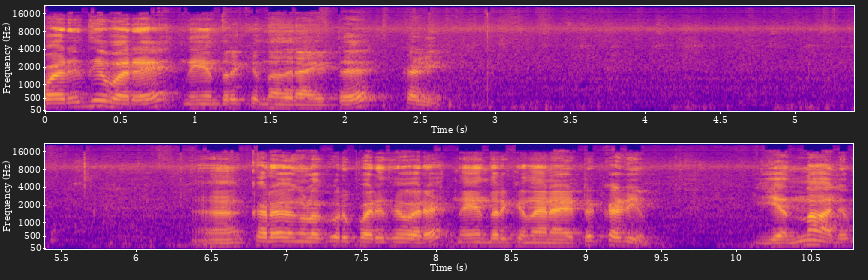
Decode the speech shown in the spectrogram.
പരിധി വരെ നിയന്ത്രിക്കുന്നതിനായിട്ട് കഴിയും. കലഹങ്ങളൊക്കെ ഒരു പരിധി വരെ നിയന്ത്രിക്കുന്നതിനായിട്ട് കഴിയും. എന്നാലും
